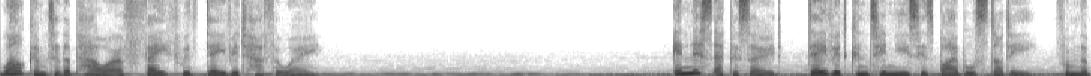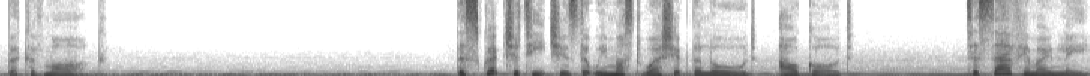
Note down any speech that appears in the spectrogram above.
Welcome to the Power of Faith with David Hathaway. In this episode, David continues his Bible study from the book of Mark. The scripture teaches that we must worship the Lord, our God, to serve Him only.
